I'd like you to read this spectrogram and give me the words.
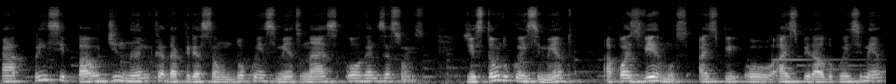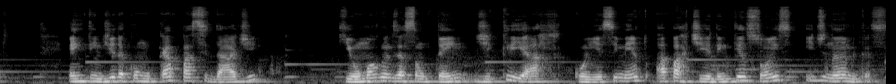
a principal dinâmica da criação do conhecimento nas organizações. Gestão do conhecimento, após vermos a, espiral do conhecimento, é entendida como capacidade que uma organização tem de criar conhecimento a partir de intenções e dinâmicas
